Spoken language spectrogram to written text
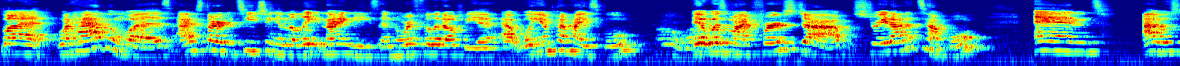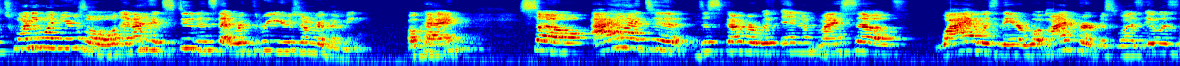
But what happened was, I started teaching in the late 90s in North Philadelphia at William Penn High School. Oh, wow. It was my first job straight out of Temple. And I was 21 years old and I had students that were three years younger than me. Okay? So I had to discover within myself why I was there, what my purpose was. It was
